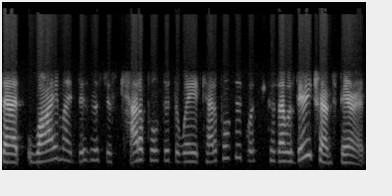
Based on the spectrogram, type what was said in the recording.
that why my business just catapulted the way it catapulted was because I was very transparent.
